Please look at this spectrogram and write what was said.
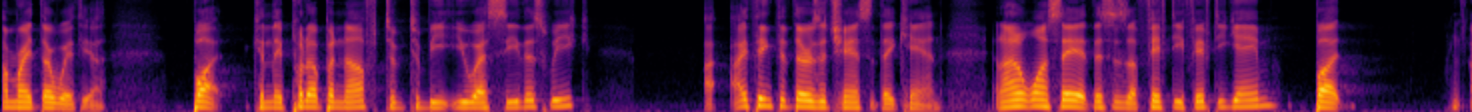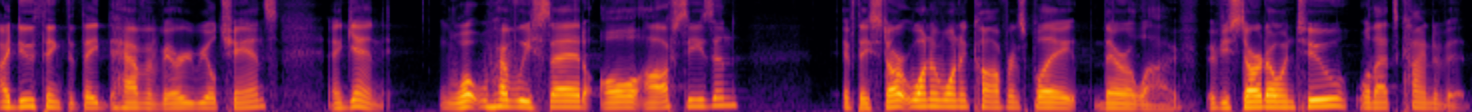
I'm right there with you. But can they put up enough to, to beat USC this week? I, I think that there's a chance that they can. And I don't want to say it this is a 50-50 game, but I do think that they have a very real chance. Again, what have we said all off season? If they start 1 and 1 in conference play, they're alive. If you start 0 and 2, well that's kind of it.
